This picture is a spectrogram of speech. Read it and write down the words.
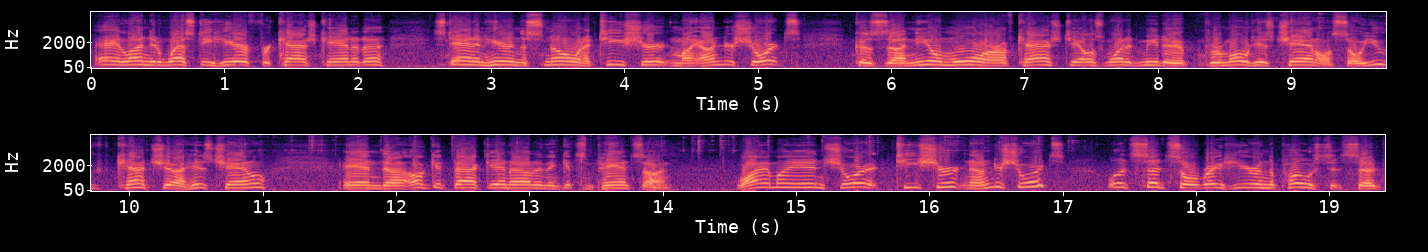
Hey, London Westy here for Cache Canada. Standing here in the snow in a t-shirt and my undershorts because uh, Neil Moore of Cache Tales wanted me to promote his channel. So you catch uh, his channel and uh, I'll get back in out and then get some pants on. Why am I in short t-shirt and undershorts? Well, it said so right here in the post. It said,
